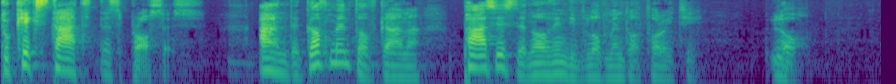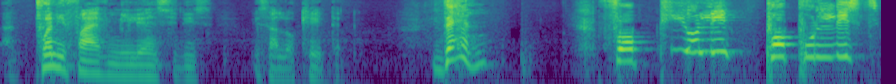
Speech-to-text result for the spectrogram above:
to kickstart this process. And the government of Ghana passes the Northern Development Authority law, and 25 million cedis is allocated. Then, for purely populist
